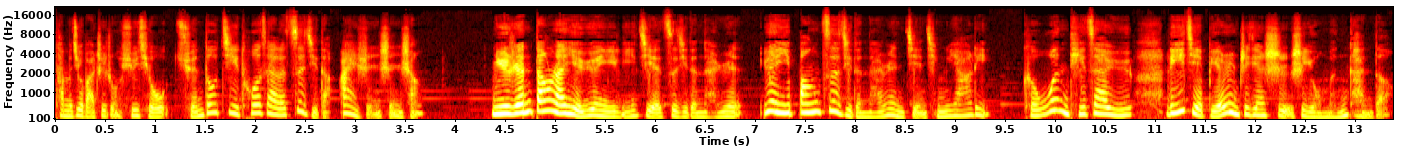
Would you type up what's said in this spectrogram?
他们就把这种需求全都寄托在了自己的爱人身上。女人当然也愿意理解自己的男人，愿意帮自己的男人减轻压力。可问题在于，理解别人这件事是有门槛的。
